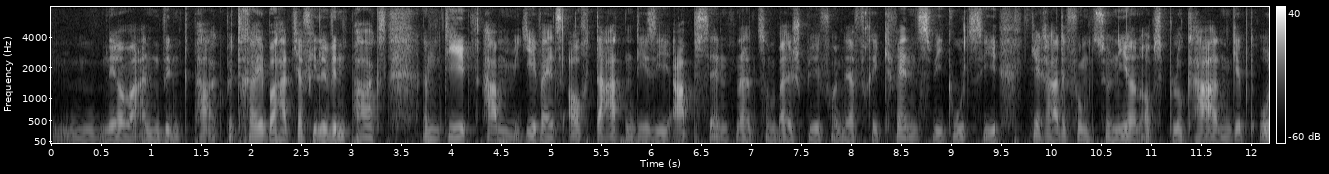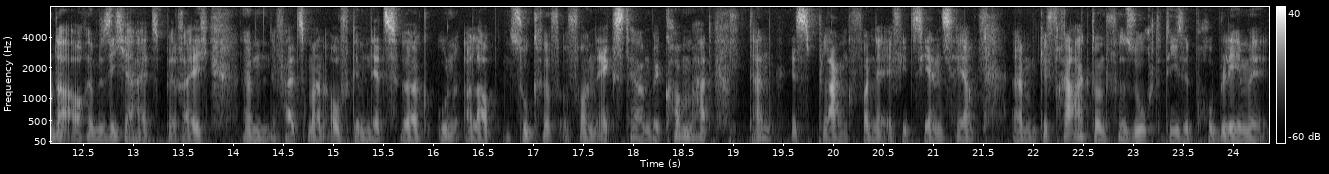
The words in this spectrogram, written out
nehmen wir mal an, Windparkbetreiber hat ja viele Windparks, ähm, die haben jeweils auch Daten, die sie absenden, also zum Beispiel von der Frequenz, wie gut sie gerade funktionieren, ob es Blockaden gibt oder auch im Sicherheitsbereich, ähm, falls man auf dem Netzwerk unerlaubten Zugriff von extern bekommen hat, dann ist Planck von der Effizienz her ähm, gefragt und versucht diese Probleme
